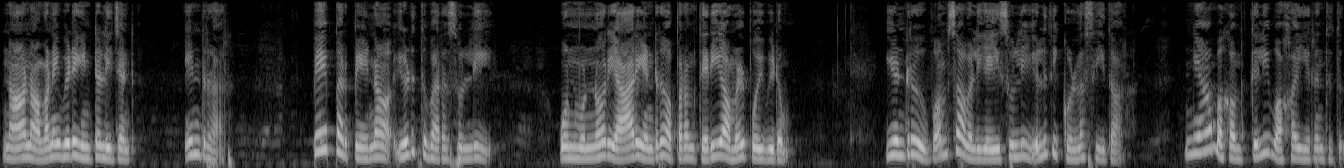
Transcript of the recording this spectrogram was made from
நான் அவனை விட இன்டெலிஜென்ட் என்றார். பேப்பர் பேனா எடுத்து வர சொல்லி உன் முன்னோர் யார் என்று அப்புறம் தெரியாமல் போய்விடும். என்று வம்சாவளியை சொல்லி எழுதி கொள்ள செய்தார். ஞாபகம் தெளிவாக இருந்தது.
